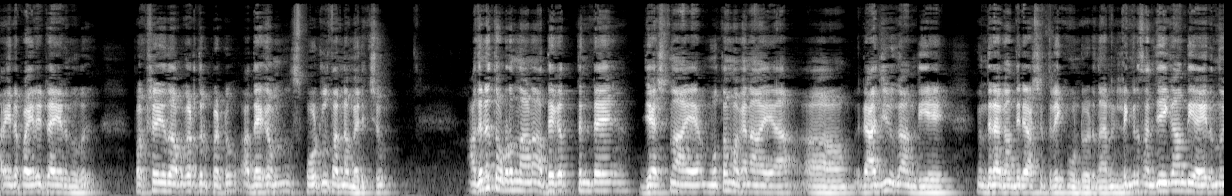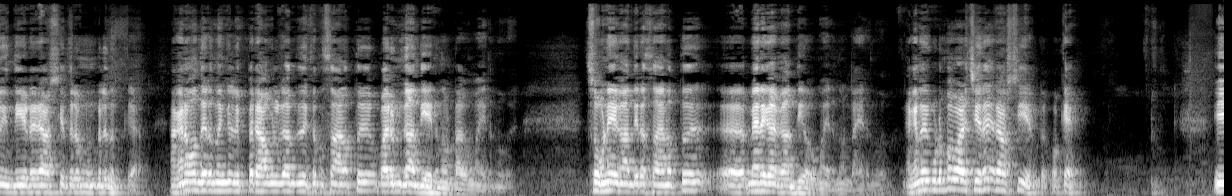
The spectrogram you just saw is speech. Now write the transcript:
അതിന്റെ പൈലറ്റ് ആയിരുന്നത്. പക്ഷേ ഇത് അപകടത്തിൽപ്പെട്ടു. അദ്ദേഹം സ്പോട്ടിൽ തന്നെ മരിച്ചു. അതിനെ തുടർന്നാണ് അദ്ദേഹത്തിന്റെ ജ്യേഷ്ഠനായ മൂത്ത മകനായ രാജീവ് ഗാന്ധിയെ ഇന്ദിരാഗാന്ധി രാഷ്ട്രീയത്തിലേക്ക് കൊണ്ടുവരുന്നത് ഇല്ലെങ്കിൽ സഞ്ജയ് ഗാന്ധി ആയിരുന്നു ഇന്ത്യയുടെ രാഷ്ട്രീയത്തിന് മുമ്പിൽ നിൽക്കുക. അങ്ങനെ വന്നിരുന്നെങ്കിൽ ഇപ്പൊ രാഹുൽ ഗാന്ധി നിൽക്കുന്ന സ്ഥാനത്ത് വരുൺ ഗാന്ധി ആയിരുന്നു ഉണ്ടാകുമായിരുന്നത്. സോണിയാഗാന്ധിയുടെ സ്ഥാനത്ത് മേനകാ ഗാന്ധി ആകുമായിരുന്നു ഉണ്ടായിരുന്നത്. അങ്ങനെ കുടുംബവാഴ്ചയുടെ രാഷ്ട്രീയമുണ്ട്. ഓക്കെ. ഈ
